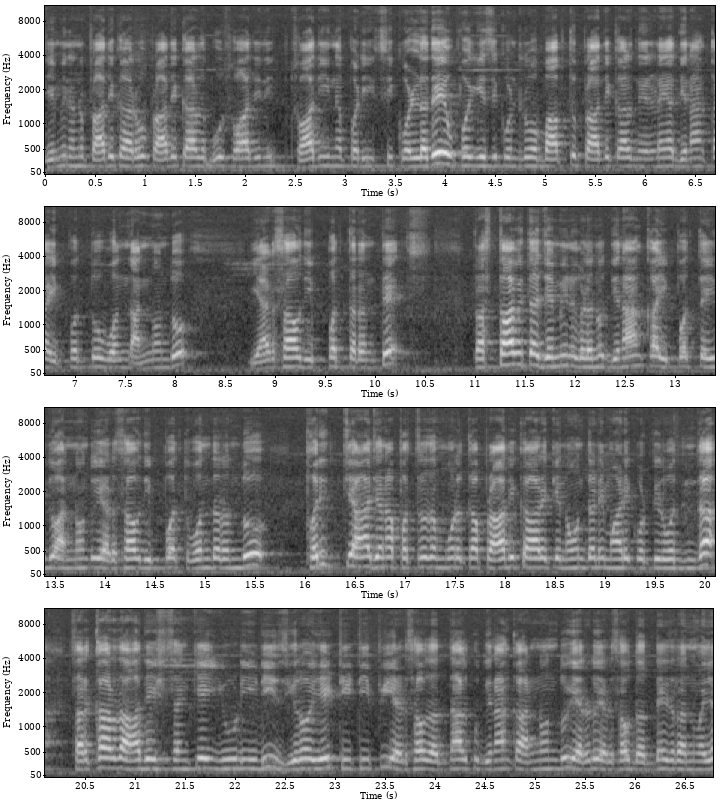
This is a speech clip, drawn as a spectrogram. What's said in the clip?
ಜಮೀನನ್ನು ಪ್ರಾಧಿಕಾರವು ಪ್ರಾಧಿಕಾರದ ಭೂ ಸ್ವಾಧೀನ, ಸ್ವಾಧೀನಪಡಿಸಿಕೊಳ್ಳದೆ ಉಪಯೋಗಿಸಿಕೊಂಡಿರುವ ಬಾಬ್ತು ಪ್ರಾಧಿಕಾರದ ನಿರ್ಣಯ ದಿನಾಂಕ ಇಪ್ಪತ್ತು ಒಂದು ಹನ್ನೊಂದು, ಎರಡು ಸಾವಿರದ ಇಪ್ಪತ್ತರಂತೆ ಪ್ರಸ್ತಾವಿತ ಜಮೀನುಗಳನ್ನು ದಿನಾಂಕ ಇಪ್ಪತ್ತೈದು ಹನ್ನೊಂದು ಎರಡು ಸಾವಿರದ ಇಪ್ಪತ್ತೊಂದರಂದು ಪರಿತ್ಯಾಜನ ಪತ್ರದ ಮೂಲಕ ಪ್ರಾಧಿಕಾರಕ್ಕೆ ನೋಂದಣಿ ಮಾಡಿಕೊಟ್ಟಿರುವುದರಿಂದ ಸರ್ಕಾರದ ಆದೇಶ ಸಂಖ್ಯೆ U D D zero eight T T P ಎರಡು ಸಾವಿರದ ಹದಿನಾಲ್ಕು ದಿನಾಂಕ ಹನ್ನೊಂದು ಎರಡು ಎರಡು ಸಾವಿರದ ಹದಿನೈದರ ಅನ್ವಯ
